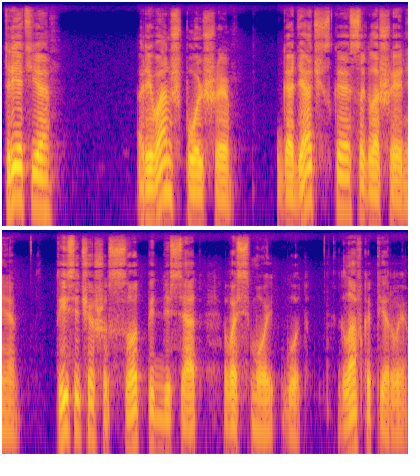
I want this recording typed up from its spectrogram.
Третье. Реванш Польши. Годяческое соглашение. 1658 год. Главка первая.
